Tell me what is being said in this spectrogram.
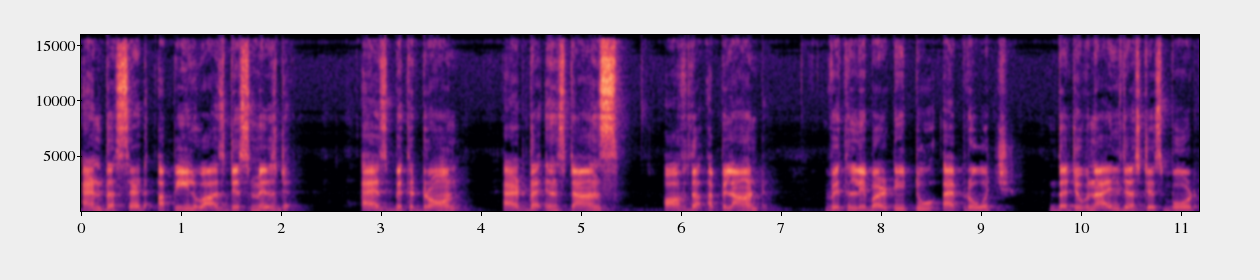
and the said appeal was dismissed as withdrawn at the instance of the appellant with liberty to approach the Juvenile Justice Board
